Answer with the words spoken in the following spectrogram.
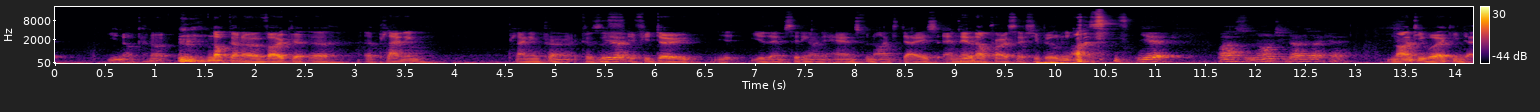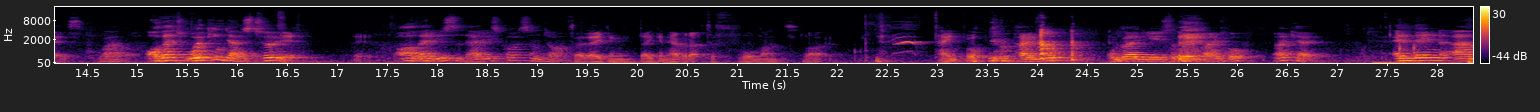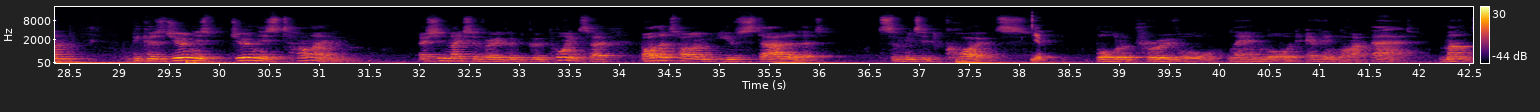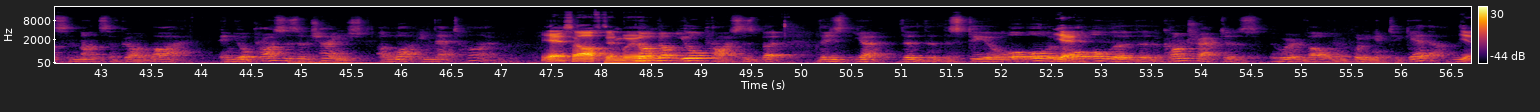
you're not gonna not gonna evoke a, a, a planning planning permit because if, Yeah. if you do, you, you're then sitting on your hands for ninety days, and then they'll process your building license. Yeah. Wow, so 90 days, okay. Ninety working days. Wow. Oh, that's working days too. Yeah. yeah. Oh, that is that is quite some time. So they can they can have it up to four months. Like painful. painful. I'm glad you used the word painful. Okay. And then, um, because during this during this time, actually makes a very good good point. So by the time you've started it, submitted quotes. Yep. Board approval, landlord, everything like that. Months and months have gone by, and your prices have changed a lot in that time. Yeah. So often we'll Not, not your prices, but these, you know, the, the, the steel, all, all the, Yeah. all, all the, the, the contractors who are involved in putting it together. yeah.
